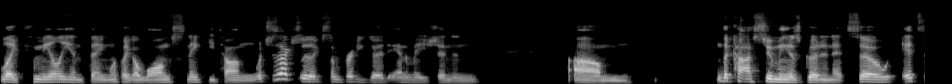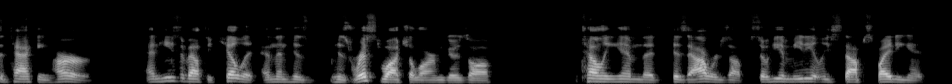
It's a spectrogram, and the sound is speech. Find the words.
like chameleon thing with like a long snaky tongue, which is actually like some pretty good animation and um the costuming is good in it. So it's attacking her and he's about to kill it and then his his wristwatch alarm goes off telling him that his hour's up. So he immediately stops fighting it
